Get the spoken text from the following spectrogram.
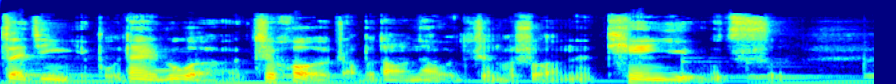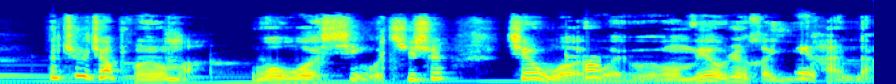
再进一步。但是如果之后找不到，那我只能说，那天意如此，那就交朋友嘛。我我信我，其实其实我、哦、我我没有任何遗憾的。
